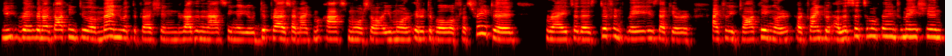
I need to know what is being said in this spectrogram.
You, when I'm talking to a man with depression, rather than asking, "Are you depressed?" I might ask more. So, are you more irritable or frustrated? Right. So there's different ways that you're actually talking or, or trying to elicit some of the information.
